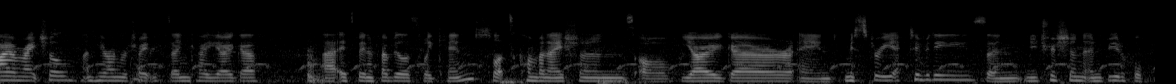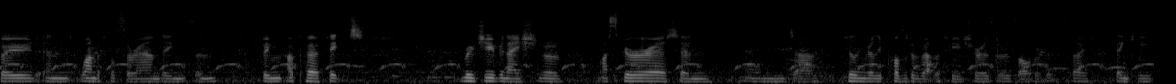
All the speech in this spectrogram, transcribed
Hi, I'm Rachel. I'm here on retreat with Zenko Yoga. Uh, it's been a fabulous weekend. Lots of combinations of yoga and mystery activities and nutrition and beautiful food and wonderful surroundings and been a perfect rejuvenation of my spirit and, and uh, feeling really positive about the future as a result of it. So thank you.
